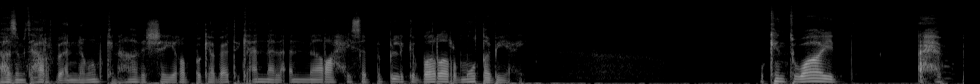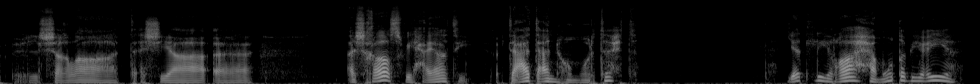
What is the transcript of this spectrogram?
لازم تعرف بأن ممكن هذا الشيء ربك يبعدك عنه لأنه راح يسبب لك ضرر مو طبيعي. وكنت وايد أحب الشغلات أشياء آه، أشخاص في حياتي ابتعدت عنهم وارتحت. جت لي راحة مو طبيعية.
